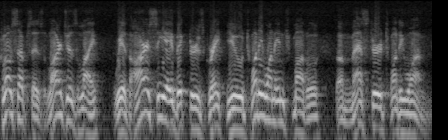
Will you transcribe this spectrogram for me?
Close-ups as large as life with RCA Victor's great new 21-inch model, the Master 21,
